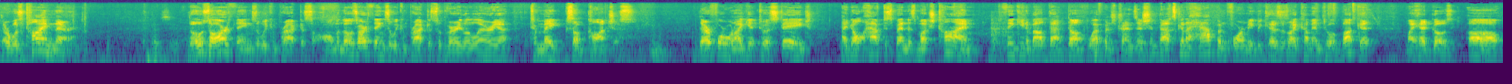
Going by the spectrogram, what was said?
There was time there. Those are things that we can practice at home, and those are things that we can practice with very little area to make subconscious. Therefore, when I get to a stage, I don't have to spend as much time thinking about that dump weapons transition. That's going to happen for me because as I come into a bucket, my head goes, oh,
